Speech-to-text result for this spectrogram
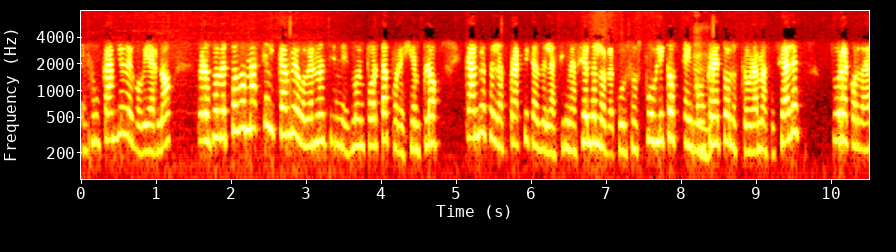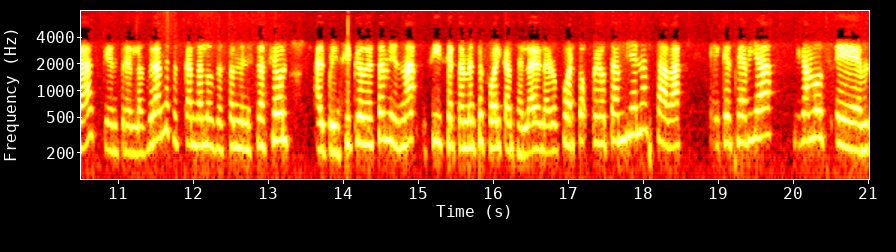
es un cambio de gobierno pero sobre todo más que el cambio de gobierno en sí mismo, importa, por ejemplo, cambios en las prácticas de la asignación de los recursos públicos, en concreto los programas sociales. Tú recordarás que entre los grandes escándalos de esta administración, al principio de esta misma, sí, ciertamente fue el cancelar el aeropuerto, pero también estaba el que se había, digamos, eh,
